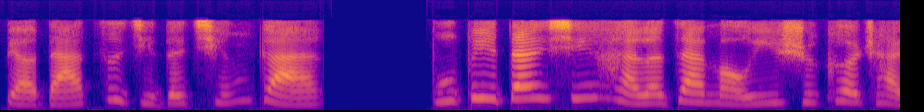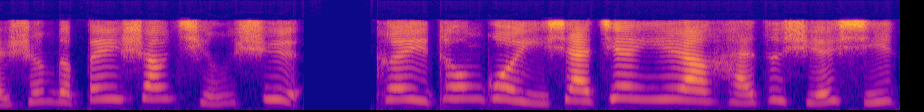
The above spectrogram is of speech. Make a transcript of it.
表达自己的情感。不必担心孩子在某一时刻产生的悲伤情绪，可以通过以下建议让孩子学习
